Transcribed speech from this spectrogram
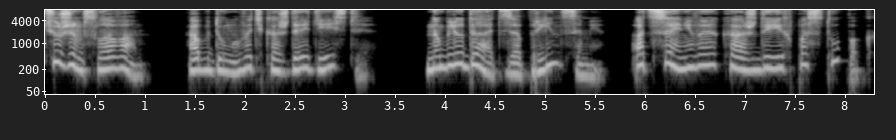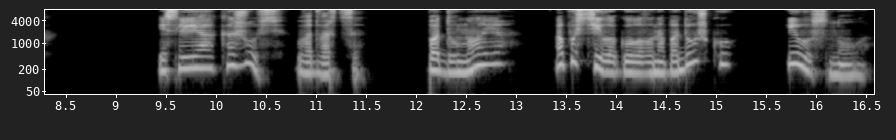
чужим словам обдумывать каждое действие, наблюдать за принцами, оценивая каждый их поступок. если я окажусь во дворце? Подумала я, опустила голову на подушку и уснула.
